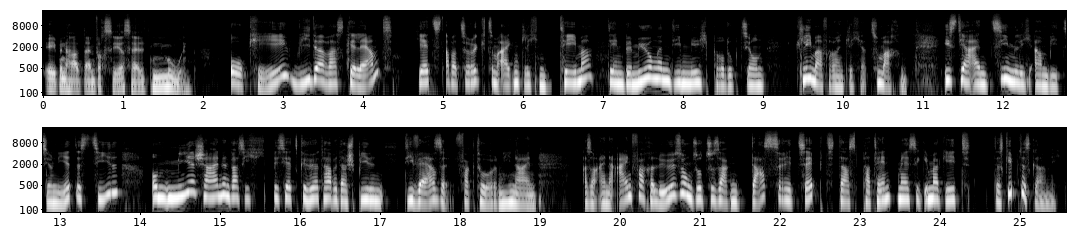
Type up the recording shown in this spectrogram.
eben halt einfach sehr selten muhen. Okay, wieder was gelernt. Jetzt aber zurück zum eigentlichen Thema, den Bemühungen, die Milchproduktion klimafreundlicher zu machen. Ist ja ein ziemlich ambitioniertes Ziel. Und mir scheinen, was ich bis jetzt gehört habe, da spielen diverse Faktoren hinein. Also eine einfache Lösung, sozusagen das Rezept, das patentmäßig immer geht, das gibt es gar nicht.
